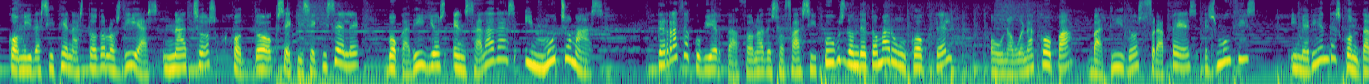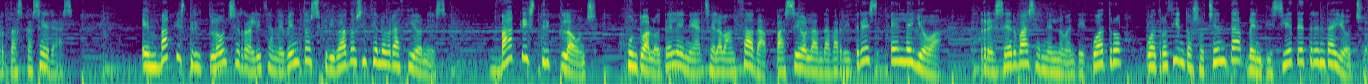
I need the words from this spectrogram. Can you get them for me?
Comidas y cenas todos los días, nachos, hot dogs XXL, bocadillos, ensaladas y mucho más. Terraza cubierta, zona de sofás y pubs donde tomar un cóctel o una buena copa, batidos, frappés, smoothies y meriendas con tartas caseras. En Backstreet Lounge se realizan eventos privados y celebraciones. Backstreet Lounge, junto al Hotel NH La Avanzada, Paseo Landabarri 3 en Leyoa. Reservas en el 94 480 27 38.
